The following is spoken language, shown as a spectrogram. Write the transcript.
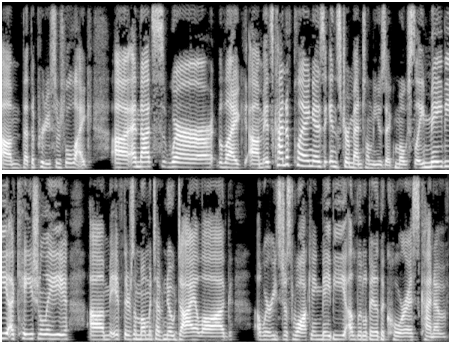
um, that the producers will like. Uh, and that's where, like, um, it's kind of playing as instrumental music mostly. Maybe occasionally, um, if there's a moment of no dialogue, uh, where he's just walking, maybe a little bit of the chorus kind of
